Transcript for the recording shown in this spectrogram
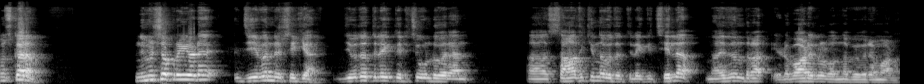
നമസ്കാരം. നിമിഷപ്രിയയുടെ ജീവൻ രക്ഷിക്കാൻ ജീവിതത്തിലേക്ക് തിരിച്ചു കൊണ്ടുവരാൻ സാധിക്കുന്ന വിധത്തിലേക്ക് ചില നയതന്ത്ര ഇടപാടുകൾ വന്ന വിവരമാണ്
